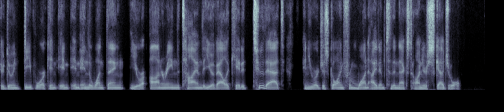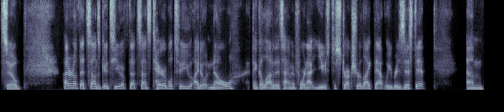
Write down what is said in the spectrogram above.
You're doing deep work in, in, in, in the one thing. You are honoring the time that you have allocated to that. And you are just going from one item to the next on your schedule. So I don't know if that sounds good to you. If that sounds terrible to you, I don't know. I think a lot of the time, if we're not used to structure like that, we resist it. Um,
